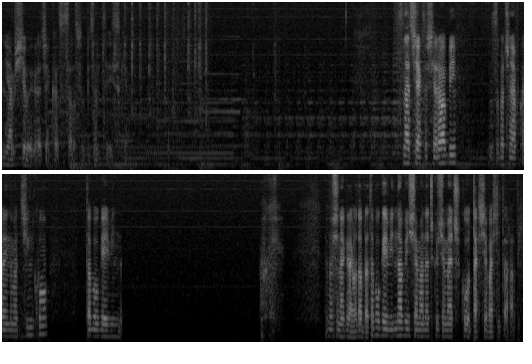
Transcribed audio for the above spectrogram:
Nie mam siły grać jako cesarstwo bizantyjskie. Znacie jak to się robi. Do zobaczenia w kolejnym odcinku. To był Gavin. Się nagrało. Dobra, to był Gavin Nowi, siemaneczku, ziomeczku. Tak się właśnie to robi.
